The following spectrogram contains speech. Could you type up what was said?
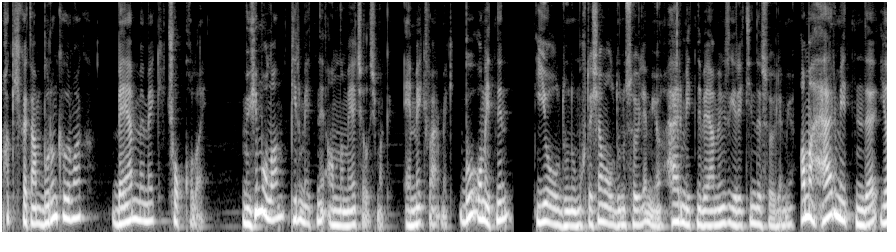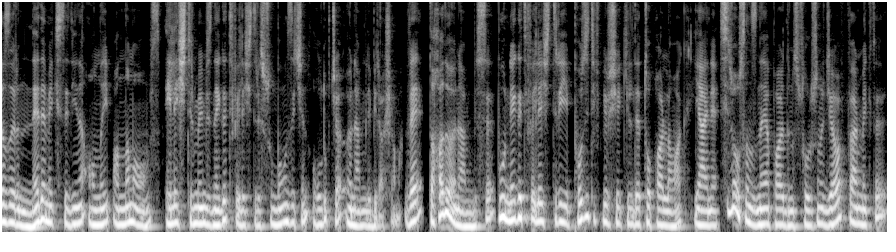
hakikaten burun kıvırmak, beğenmemek çok kolay. Mühim olan bir metni anlamaya çalışmak, emek vermek. Bu o metnin iyi olduğunu, muhteşem olduğunu söylemiyor. Her metni beğenmemiz gerektiğini de söylemiyor. Ama her metninde yazarın ne demek istediğini anlayıp anlamamamız, eleştirmemiz, negatif eleştiri sunmamız için oldukça önemli bir aşama. Ve daha da önemlisi bu negatif eleştiriyi pozitif bir şekilde toparlamak. Yani siz olsanız ne yapardınız sorusuna cevap vermekte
